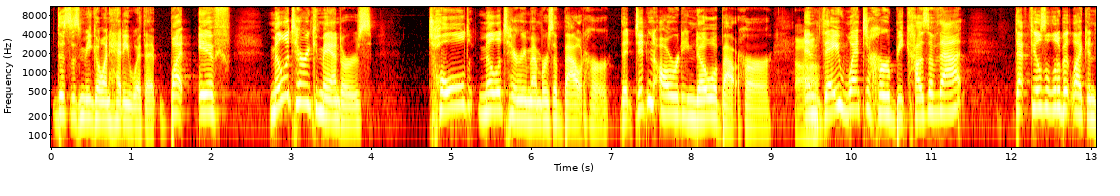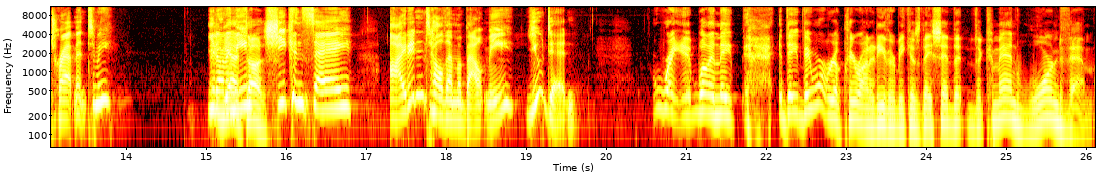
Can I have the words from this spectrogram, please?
this is me going heady with it, but if military commanders told military members about her that didn't already know about her uh-huh. and they went to her because of that, that feels a little bit like entrapment to me. You know what Yeah, I it mean? does. She can say, I didn't tell them about me. You did. Right. Eh, well, and they they they weren't real clear on it either because they said that the command warned them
